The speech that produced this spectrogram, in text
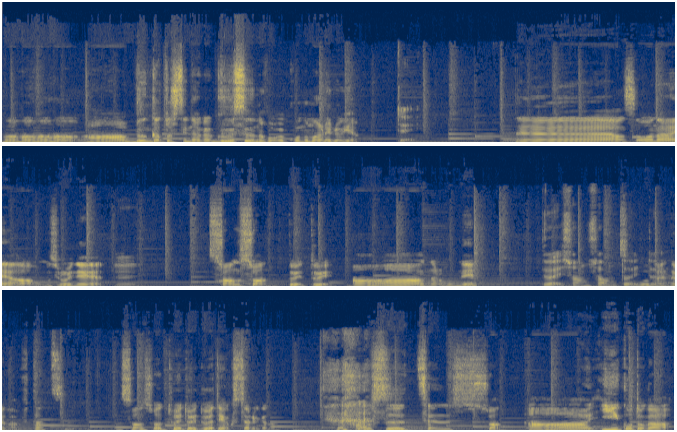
ははははああ、文化としてなんか偶数の方が好まれるんや。对。ええあそうなんや。面白いね。嗯，双双。对对。ああ、なるほどね。对，双双对そうなんや。对，なんか二つ。双双对对どうやって訳してあるかな好事成双。ああ、いいことが、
